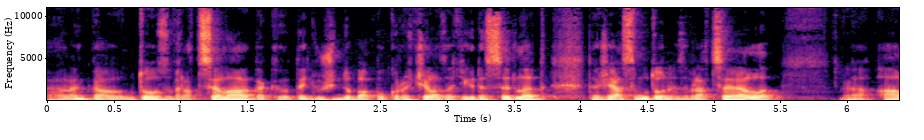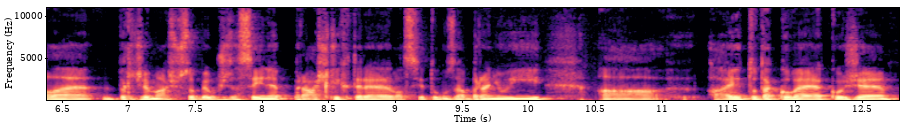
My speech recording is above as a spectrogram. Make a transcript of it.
Helenka u toho zvracela, tak teď už doba pokročila za těch deset let, takže já jsem u toho nezvracel ale protože máš v sobě už zase jiné prášky, které vlastně tomu zabraňují a, a je to takové jako, že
